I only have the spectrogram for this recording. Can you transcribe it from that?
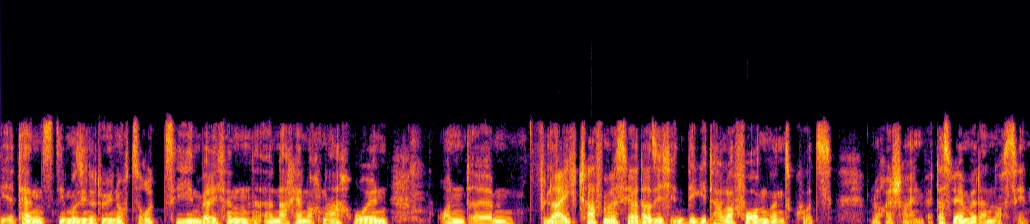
die Attends, die muss ich natürlich noch zurückziehen, werde ich dann äh, nachher noch nachholen. Und ähm, vielleicht schaffen wir es ja, dass ich in digitaler Form ganz kurz noch erscheinen werde. Das werden wir dann noch sehen.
